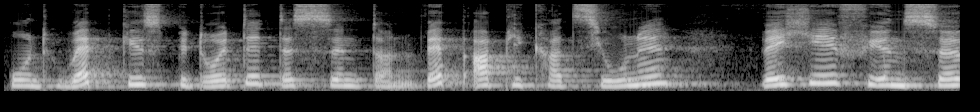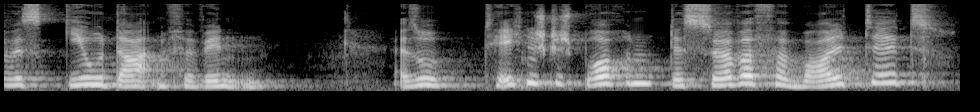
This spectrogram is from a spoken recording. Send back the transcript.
Und WebGIS bedeutet, das sind dann Web-Applikationen, welche für ihren Service Geodaten verwenden. Also technisch gesprochen, der Server verwaltet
